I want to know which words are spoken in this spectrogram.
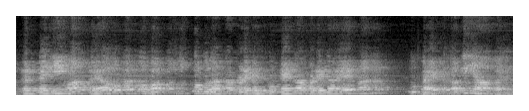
अगर कहीं वहाँ गया होगा तो वापस उसको बुलाना पड़ेगा, इसको कहना पड़ेगा, ए मन, तू बैठ, अभी यहाँ पर है।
